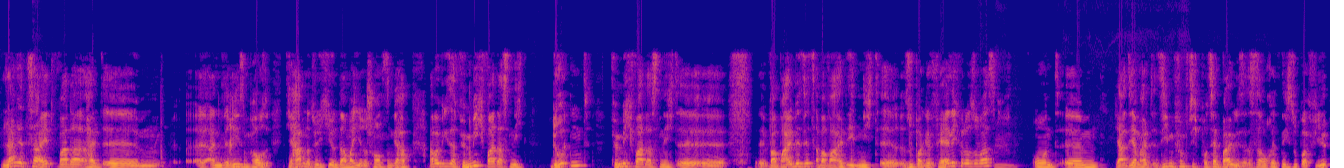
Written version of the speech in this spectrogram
lange Zeit war da halt ähm, äh, eine Riesenpause. Die haben natürlich hier und da mal ihre Chancen gehabt, aber wie gesagt, für mich war das nicht drückend. Für mich war das nicht, äh, äh, war Ballbesitz, aber war halt eben nicht äh, super gefährlich oder sowas. Mhm. Und ähm, ja, sie haben halt 57% Ballbesitz. Das ist auch jetzt nicht super viel.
